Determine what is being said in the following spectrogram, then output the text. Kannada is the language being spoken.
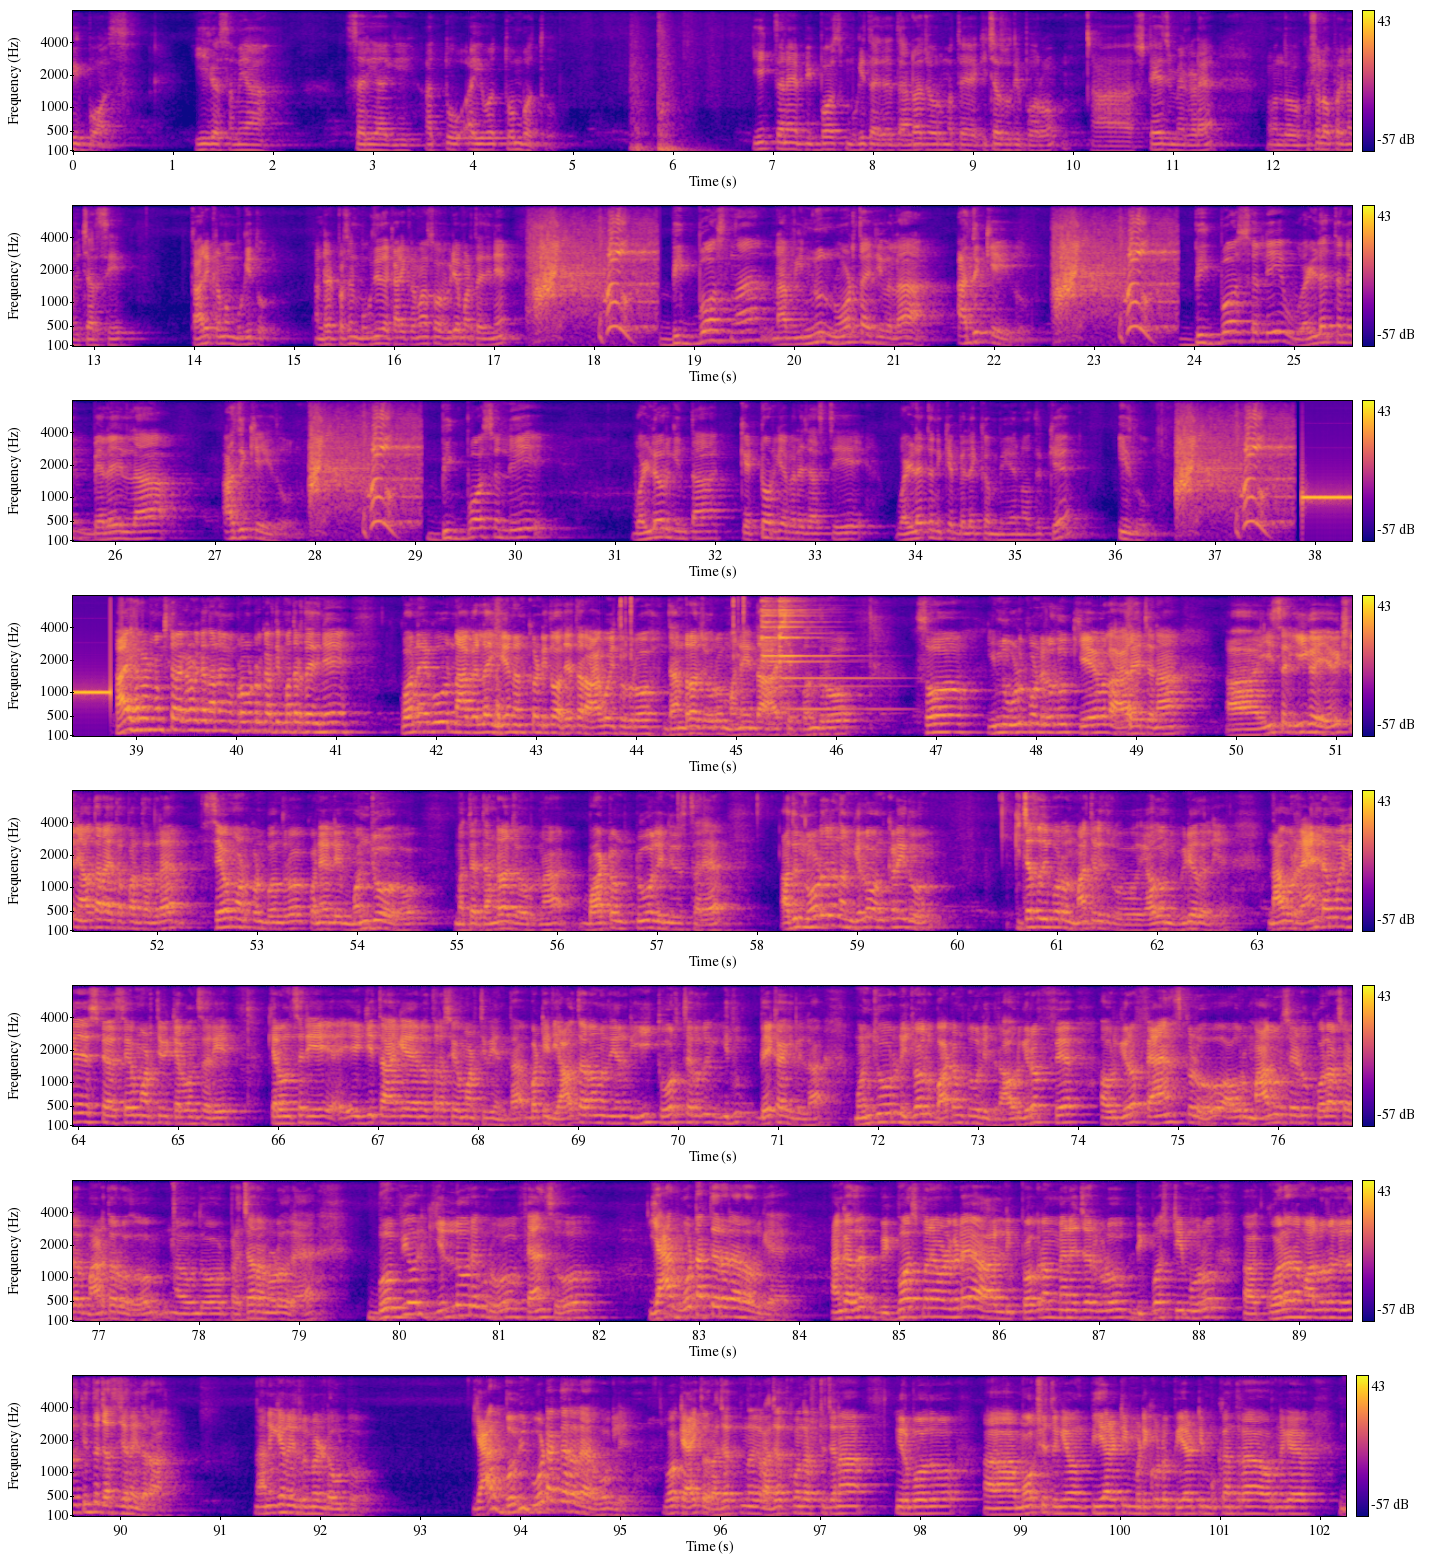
ಬಿಗ್ ಬಾಸ್ ಈಗ ಸಮಯ ಸರಿಯಾಗಿ ಹತ್ತು ಐವತ್ತೊಂಬತ್ತು. ಈಗ ತಾನೇ ಬಿಗ್ ಬಾಸ್ ಮುಗಿತಾ ಇದೆ. ಧನರಾಜ್ ಅವರು ಮತ್ತು ಕಿಚ್ಚ ಸುದೀಪ್ ಅವರು ಸ್ಟೇಜ್ ಮೇಲ್ಗಡೆ ಒಂದು ಕುಶಲೋಪರಿನ ವಿಚಾರಿಸಿ ಕಾರ್ಯಕ್ರಮ ಮುಗೀತು. ಹಂಡ್ರೆಡ್ ಪರ್ಸೆಂಟ್ ಮುಗಿದಿದೆ ಕಾರ್ಯಕ್ರಮ, ಸೊ ವಿಡಿಯೋ ಮಾಡ್ತಾ ಇದ್ದೀನಿ. ಬಿಗ್ ಬಾಸ್ನ ನಾವು ಇನ್ನೂ ನೋಡ್ತಾ ಇದ್ದೀವಲ್ಲ, ಅದಕ್ಕೆ ಇದು. ಬಿಗ್ ಬಾಸಲ್ಲಿ ಒಳ್ಳೆತನಕ್ಕೆ ಬೆಲೆ ಇಲ್ಲ, ಅದಕ್ಕೆ ಇದು. ಬಿಗ್ ಬಾಸಲ್ಲಿ ಒಳ್ಳೆಯವ್ರಿಗಿಂತ ಕೆಟ್ಟವ್ರಿಗೆ ಬೆಲೆ ಜಾಸ್ತಿ, ಒಳ್ಳೆತನಕ್ಕೆ ಬೆಲೆ ಕಮ್ಮಿ ಅನ್ನೋದಕ್ಕೆ ಇದು. ಹಾಯ್ ಹಲೋ ನಮಸ್ಕಾರ. ಕರ್ನಾಟಕ ನಾನು ಪ್ರಮೋಟರ್ ಕಾರ್ತಿಕ್ ಮಾತಾಡ್ತಾ ಇದ್ದೀನಿ. ಕೊನೆಗೂ ನಾವೆಲ್ಲ ಏನು ಅನ್ಕೊಂಡಿದ್ದು ಅದೇ ಥರ ಆಗೋಯ್ತು ಗುರು. ಧನರಾಜ್ ಅವರು ಮನೆಯಿಂದ ಆಚೆ ಬಂದರು. ಸೊ ಇನ್ನು ಉಳ್ಕೊಂಡಿರೋದು ಕೇವಲ ಆರೇ ಜನ. ಈ ಸರಿ ಈಗ ಎವಿಕ್ಷನ್ ಯಾವ ಥರ ಆಯ್ತಪ್ಪ ಅಂತಂದರೆ ಸೇವ್ ಮಾಡ್ಕೊಂಡು ಬಂದರು ಕೊನೆಯಲ್ಲಿ ಮಂಜು ಅವರು ಮತ್ತು ಧನರಾಜ್ ಅವ್ರನ್ನ ಬಾಟಮ್ ಟೂ ಅಲ್ಲಿ ನಿಲ್ಲಿಸ್ತಾರೆ. ಅದನ್ನ ನೋಡಿದ್ರೆ ನಮಗೆಲ್ಲೋ ಒಂದು ಕಡೆ ಇದು ಕಿಚ್ಚ ಸುದೀಪ್ ಅವರು ಒಂದು ಮಾತಾಡಿದ್ರು ಯಾವುದೋ ಒಂದು ವಿಡಿಯೋದಲ್ಲಿ. ನಾವು ರ್ಯಾಂಡಮ್ ಆಗಿ ಸೇವ್ ಮಾಡ್ತೀವಿ ಕೆಲವೊಂದು ಸರಿ ಕೆಲವೊಂದು ಸರಿ ಹೇಗಿತ್ತು ಹಾಗೆ ಅನ್ನೋ ಥರ ಸೇವ್ ಮಾಡ್ತೀವಿ ಅಂತ. ಬಟ್ ಇದು ಯಾವ ಥರ ಅನ್ನೋದು ಏನಂದ್ರೆ ಈಗ ತೋರಿಸ್ತಾ ಇರೋದು ಇದು ಬೇಕಾಗಿರಲಿಲ್ಲ. ಮಂಜು ಅವರು ನಿಜವಾಗ್ಲೂ ಬಾಟಮ್ ಟೂ ಇದ್ರು ಅವ್ರಿಗಿರೋ ಫೇ ಅವ್ರಿಗಿರೋ ಫ್ಯಾನ್ಸ್ಗಳು ಅವ್ರು ಮಾಲೂರು ಸೈಡು ಕೋಲಾರ ಸೈಡಲ್ಲಿ ಮಾಡ್ತಾ ಇರೋದು ಒಂದು ಅವ್ರ ಪ್ರಚಾರ ನೋಡಿದ್ರೆ ಬೊಬ್ಬಿ ಅವ್ರಿಗೆ ಎಲ್ಲೋರೆ ಗುರು ಫ್ಯಾನ್ಸು ಯಾರು ವೋಟ್ ಆಗ್ತಾ ಇರೋರು ಯಾರು ಅವ್ರಿಗೆ? ಹಂಗಾದ್ರೆ ಬಿಗ್ ಬಾಸ್ ಮನೆ ಒಳಗಡೆ ಅಲ್ಲಿ ಪ್ರೋಗ್ರಾಮ್ ಮ್ಯಾನೇಜರ್ಗಳು ಬಿಗ್ ಬಾಸ್ ಟೀಮ್ ಅವರು ಕೋಲಾರ ಮಾಲೂರಲ್ಲಿ ಇರೋದಕ್ಕಿಂತ ಜಾಸ್ತಿ ಜನ ಇದ್ದಾರಾ? ನನಗೇನು ಇದ್ರ ಮೇಲೆ ಡೌಟು ಯಾರು ಬವಿಗೆ ಓಟ್ ಹಾಕ್ತಾರ ಯಾರು? ಹೋಗ್ಲಿ. ಓಕೆ ಆಯಿತು. ರಜತ್ ರಜತ್ಗೆ ಒಂದಷ್ಟು ಜನ ಇರ್ಬೋದು. ಮೋಕ್ಷ ಮೋಕ್ಷಿತ್ಗೆ ಒಂದು ಪಿ ಆರ್ ಟಿ ಮಾಡಿಕೊಂಡು ಪಿ ಆರ್ ಟಿ ಮುಖಾಂತರ ಅವ್ರನಿಗೆ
